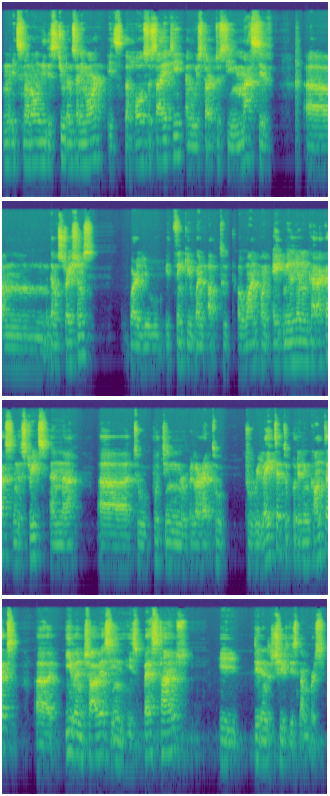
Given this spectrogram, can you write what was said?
it's not only the students anymore, it's the whole society. And we start to see massive um, demonstrations where you, think it went up to 1.8 million in Caracas in the streets. And uh, uh to put in, to to relate it, to put it in context, uh, even Chavez in his best times, he didn't achieve these numbers.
